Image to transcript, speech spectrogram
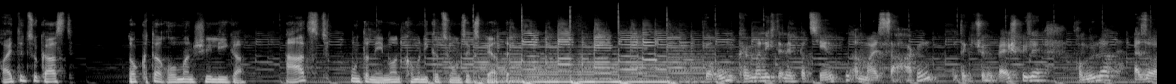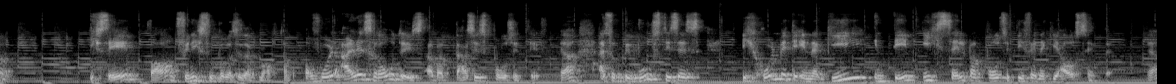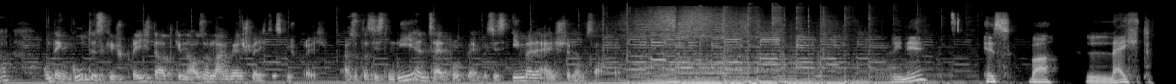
Heute zu Gast Dr. Roman Schiliga, Arzt, Unternehmer und Kommunikationsexperte. Warum können wir nicht einem Patienten einmal sagen, und da gibt es schöne Beispiele, Frau Müller, also ich sehe, wow, finde ich super, was Sie da gemacht haben. Obwohl alles rot ist, aber das ist positiv. Ja? Also bewusst dieses, ich hole mir die Energie, indem ich selber positive Energie aussende. Ja? Und ein gutes Gespräch dauert genauso lang wie ein schlechtes Gespräch. Also das ist nie ein Zeitproblem, es ist immer eine Einstellungssache. René, es war leicht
